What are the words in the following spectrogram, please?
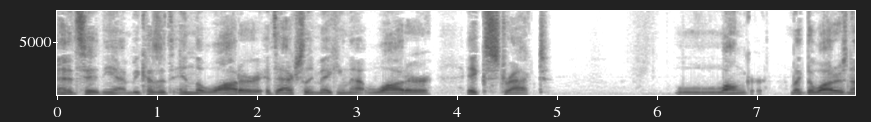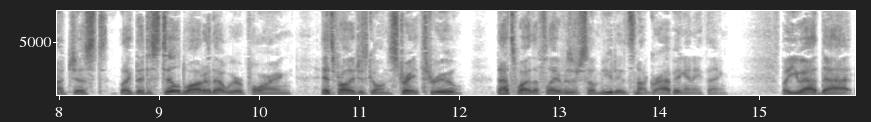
And it's in, yeah, because it's in the water, it's actually making that water extract longer. Like the water is not just like the distilled water that we were pouring, it's probably just going straight through. That's why the flavors are so muted. It's not grabbing anything. But you add that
